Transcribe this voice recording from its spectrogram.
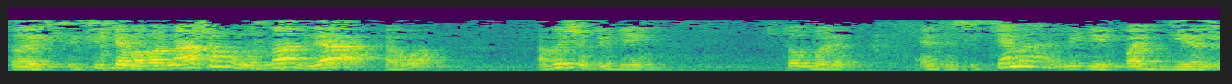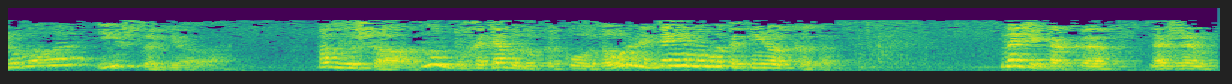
То есть система Варнашама нужна для кого? Обычных людей. Чтобы эта система людей поддерживала и что делала? Повышала. Ну, хотя бы до какого-то уровня, где они могут от нее отказаться. Знаете, как э, даже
